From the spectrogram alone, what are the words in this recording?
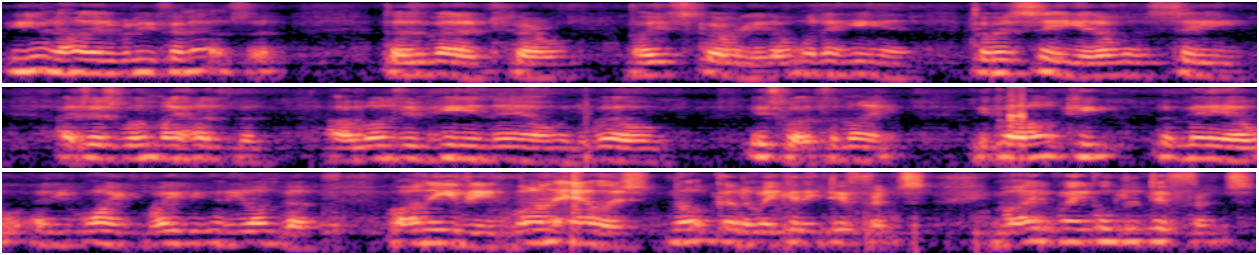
You even hired a relief it. Doesn't matter, Carol. My discovery. I don't want to hear. Come and see. I don't want to see. I just want my husband. I want him here now in the world. This world tonight. You can't keep the mayor and your wife waiting any longer. One evening, one hour is not going to make any difference. It might make all the difference.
